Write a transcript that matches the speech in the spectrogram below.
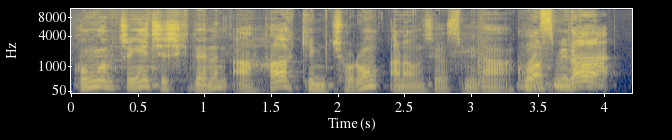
궁금증이 지식이 되는 아하 김초롱 아나운서였습니다 고맙습니다. 고맙습니다.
